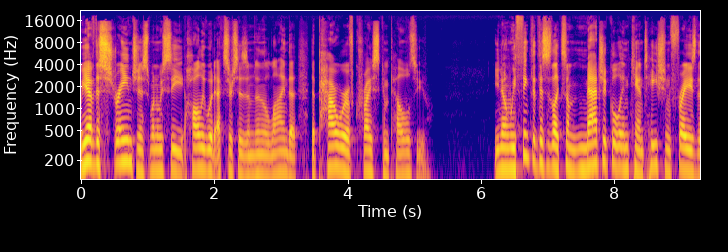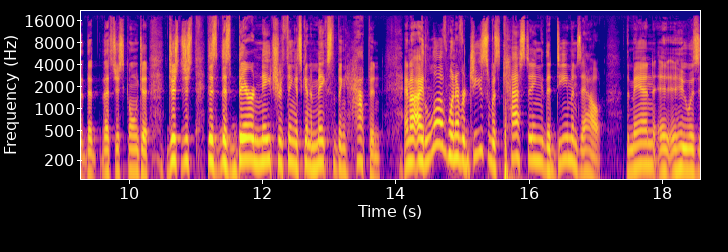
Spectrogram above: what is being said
We have this strangeness when we see Hollywood exorcisms and the line that the power of Christ compels you. You know, and we think that this is like some magical incantation phrase that, that that's just going to just just this this bare nature thing it's going to make something happen. And I, love whenever Jesus was casting the demons out, the man uh, who was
